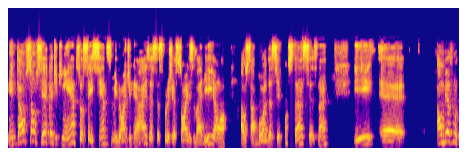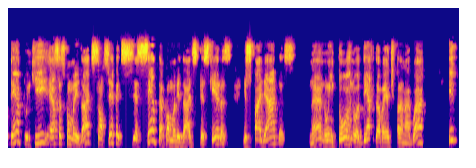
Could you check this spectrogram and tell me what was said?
Então, são cerca de 500 ou 600 milhões de reais, essas projeções variam ao, sabor das circunstâncias, né? E é, ao mesmo tempo em que essas comunidades são cerca de 60 comunidades pesqueiras espalhadas né, no entorno ou dentro da Baía de Paranaguá, e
